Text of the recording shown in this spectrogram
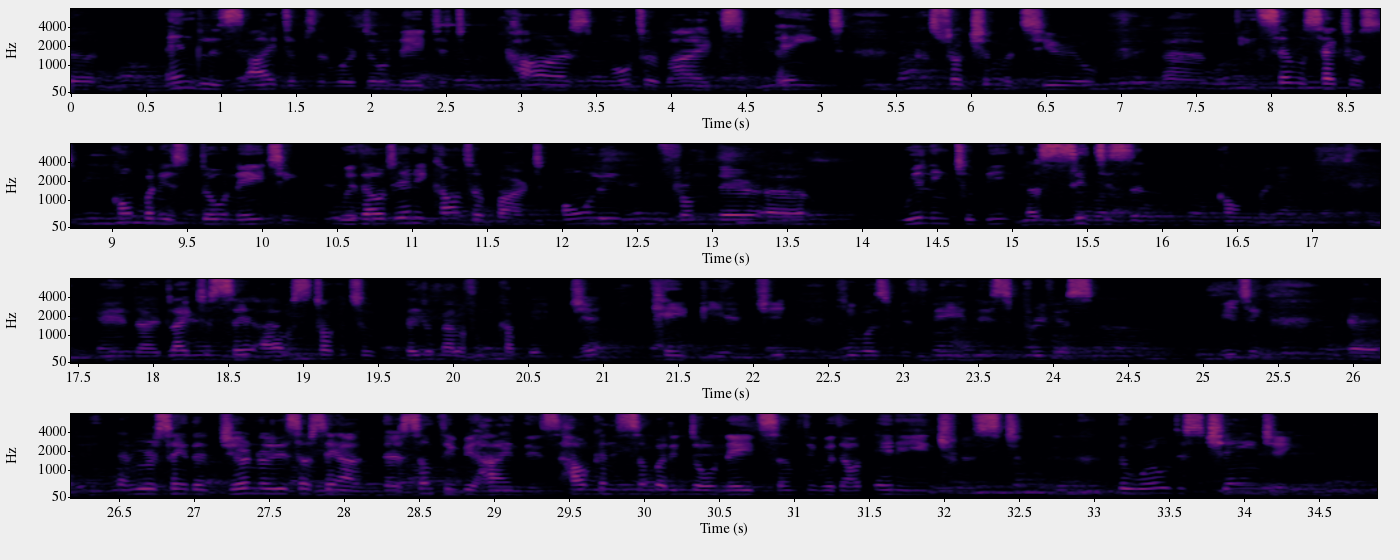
endless items that were donated cars, motorbikes, paint, construction material. Uh, in several sectors, companies donating without any counterpart, only from their uh, willing to be a citizen company. And I'd like to say I was talking to Pedro Mello from KPMG. KPMG. He was with me in this previous uh, meeting. Uh, and we were saying that journalists are saying ah, there's something behind this. How can somebody donate something without any interest? The world is changing.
